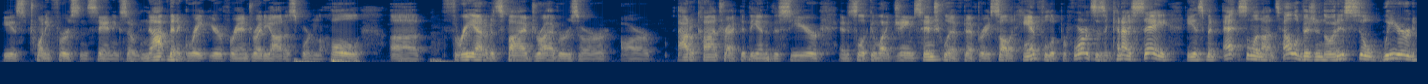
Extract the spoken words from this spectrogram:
he is 21st in standing. So not been a great year for Andretti Autosport in the whole. Uh, three out of its five drivers are are out of contract at the end of this year, and it's looking like James Hinchcliffe after a solid handful of performances. And can I say he has been excellent on television, though it is still weird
